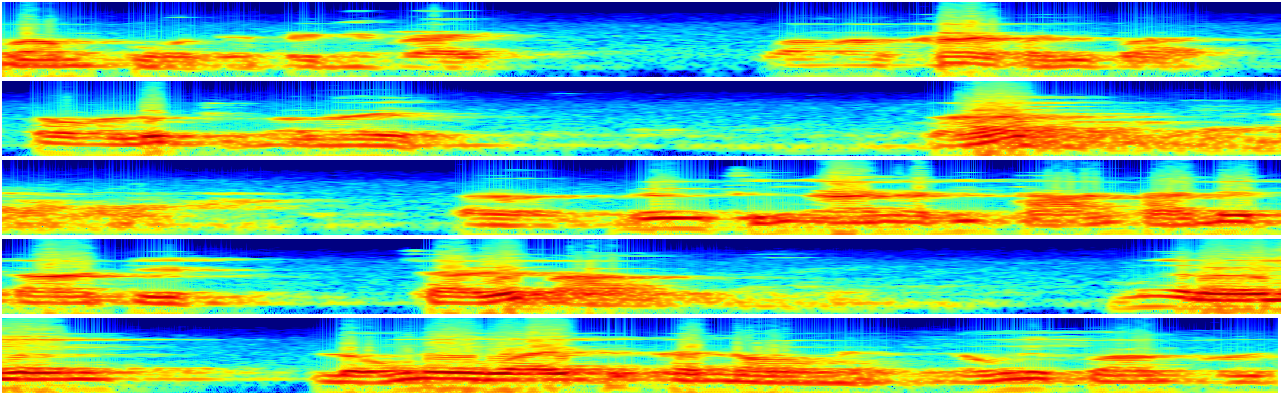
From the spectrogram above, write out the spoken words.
ความโกรธจะเป็นอย่างไรความอาฆาตพยาบาทต้องระลึกถึงอะไรนะเออเรื่องถึงอานอธิษฐานแผ่เมตตาจิตใช่หรือเปล่าเมื่อเรายังหลงในวัยคือขนองเนี่ยหลงในความเพลิน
